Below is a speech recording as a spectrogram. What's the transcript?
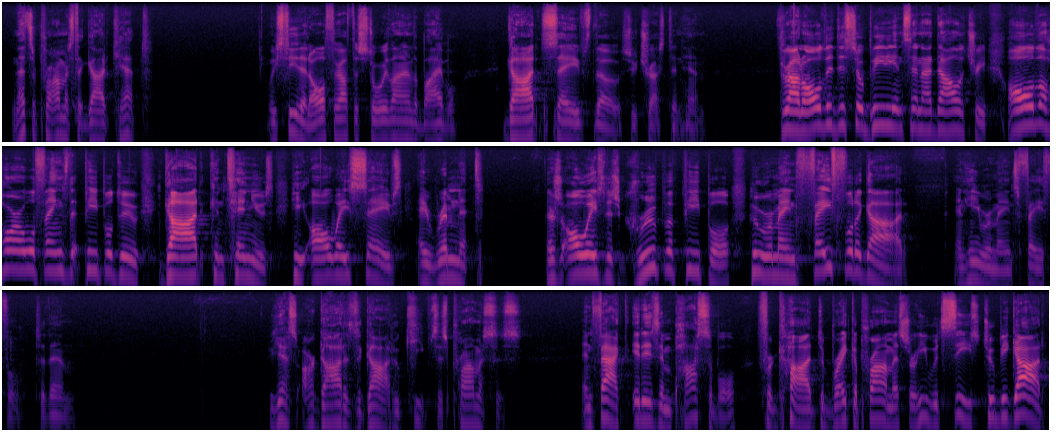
And that's a promise that God kept. We see that all throughout the storyline of the Bible. God saves those who trust in him. Throughout all the disobedience and idolatry, all the horrible things that people do, God continues. He always saves a remnant. There's always this group of people who remain faithful to God, and He remains faithful to them. Yes, our God is a God who keeps His promises. In fact, it is impossible for God to break a promise or he would cease to be God.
